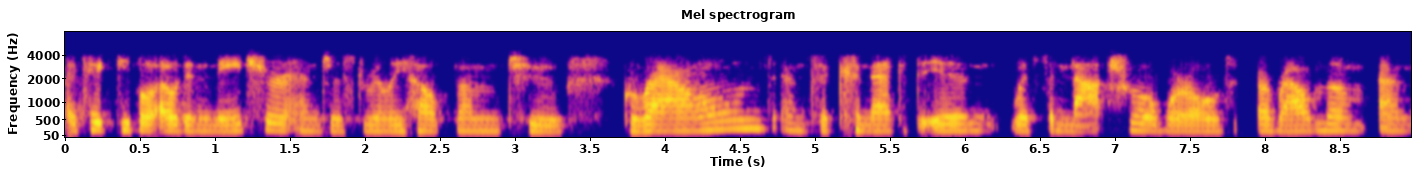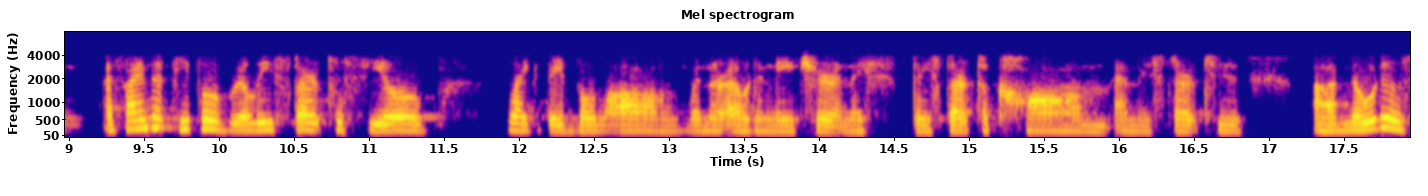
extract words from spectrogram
I take people out in nature and just really help them to ground and to connect in with the natural world around them. And I find that people really start to feel like they belong when they're out in nature and they they start to calm and they start to uh, notice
